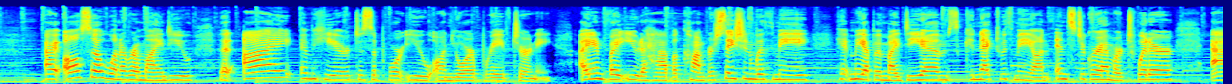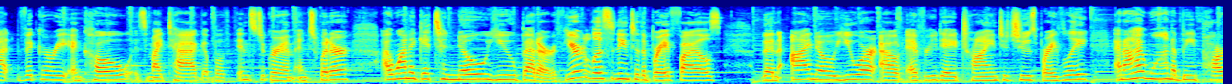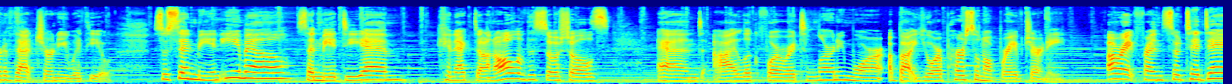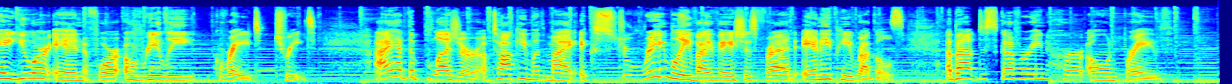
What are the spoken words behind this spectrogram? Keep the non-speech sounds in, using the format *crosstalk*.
I also want to remind you that I am here to support you on your brave journey. I invite you to have a conversation with me, hit me up in my DMs, connect with me on Instagram or Twitter at Vickery and Co is my tag at both Instagram and Twitter. I want to get to know you better. If you're listening to the Brave Files, then I know you are out every day trying to choose bravely, and I want to be part of that journey with you. So send me an email, send me a DM, connect on all of the socials, and I look forward to learning more about your personal brave journey. All right, friends, so today you are in for a really great treat. I had the pleasure of talking with my extremely vivacious friend, Annie P. Ruggles, about discovering her own brave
